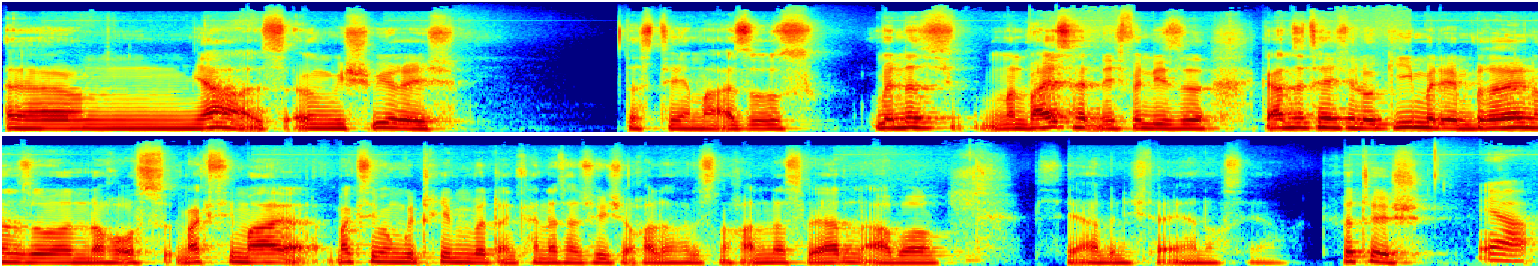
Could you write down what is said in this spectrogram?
Ähm, ja, ist irgendwie schwierig, das Thema. Also es, wenn das, man weiß halt nicht, wenn diese ganze Technologie mit den Brillen und so noch aufs Maximal, Maximum getrieben wird, dann kann das natürlich auch alles noch anders werden, aber bisher bin ich da eher noch sehr kritisch. Ja,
